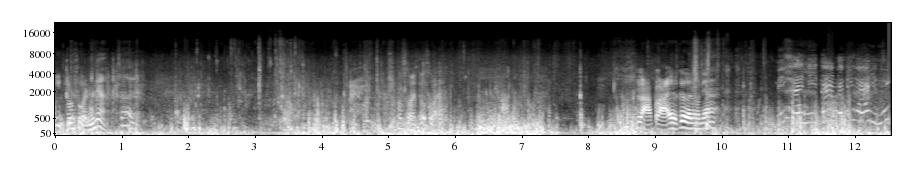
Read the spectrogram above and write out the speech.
อุ้ยตัวสวยนะเนี่ยใช่ตัวสวยตัวสวยหลากหลายเหลือเกินวันเนี้ยนี่ไงมีแต้มแล้วนี่ไงอยู่นี่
